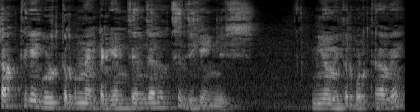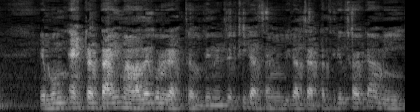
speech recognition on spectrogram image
সব থেকে গুরুত্বপূর্ণ একটা গেম চেঞ্জার হচ্ছে জিকে ইংলিশ। নিয়মিত পড়তে হবে এবং একটা টাইম আলাদা করে রাখতে হবে দিনের যে, ঠিক আছে, আমি বিকাল চারটা থেকে ছয়টা, আমি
